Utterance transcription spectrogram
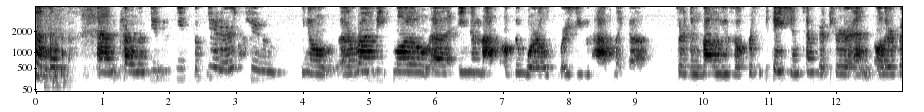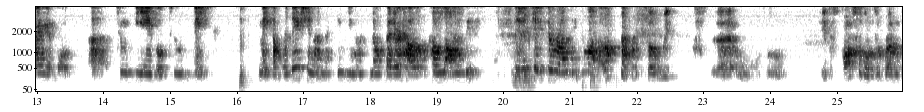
and Carlos uses his computer to you know uh, run this model uh, in a map of the world where you have like a certain values of precipitation, temperature, and other variables uh, to be able to make hmm. make a prediction. And I think you would know better how, how long this did okay. it take to run this model. so we, uh, it's possible to run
